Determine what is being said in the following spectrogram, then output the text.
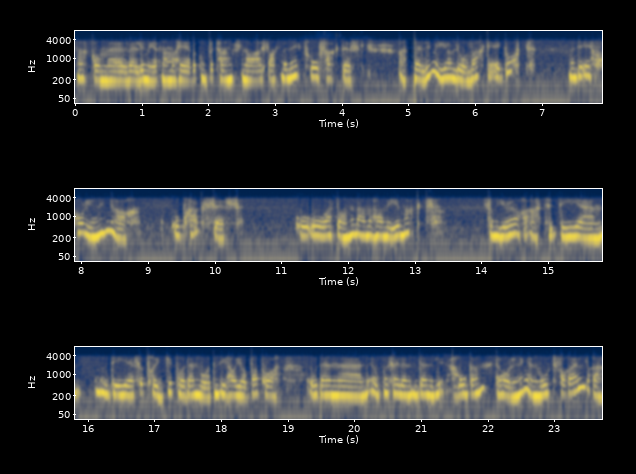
snakk om uh, veldig mye at man må heve kompetansen og alt sånt. Men jeg tror faktisk at veldig mye av lovverket er godt. Men det er holdninger og praksis, og, og at barnevernet har mye makt som gjør at de, eh, de, er så trygge på den måten de har jobba på. Og den, eh, si, den, den, arrogante holdningen mot foreldre.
